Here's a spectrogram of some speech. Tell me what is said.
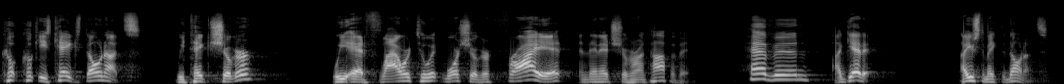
cookies, cakes, donuts, we take sugar, we add flour to it, more sugar, fry it, and then add sugar on top of it. Heaven. I get it. I used to make the donuts.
